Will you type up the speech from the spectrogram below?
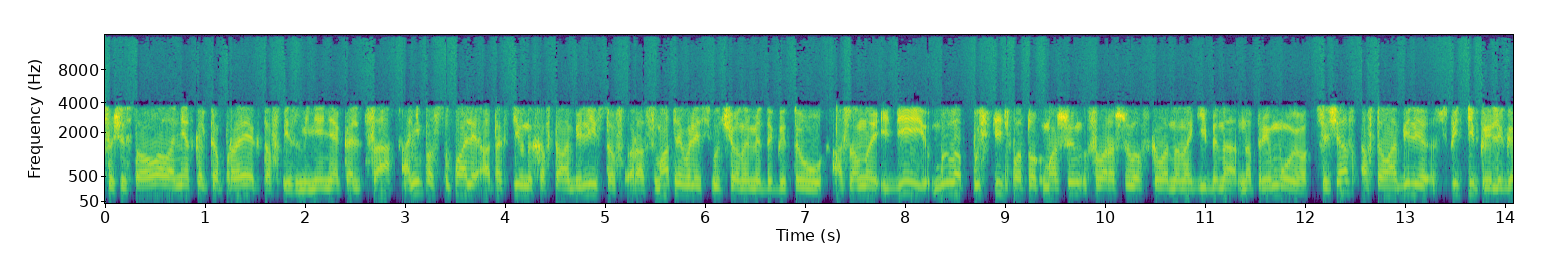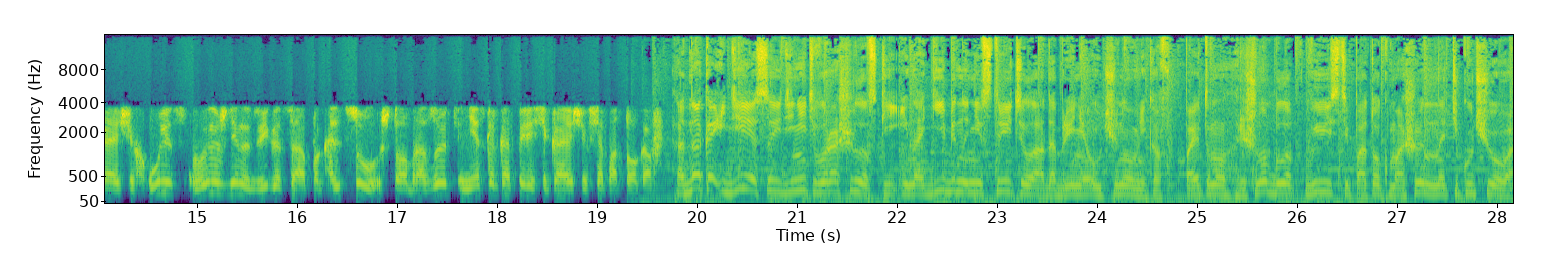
существовало несколько проектов изменения кольца. Они поступали от активных автомобилистов, рассматривались учеными ДГТУ. Основной идеей было пустить поток машин с Ворошиловского на Нагибина напрямую. Сейчас автомобили с пяти прилегающих улиц вынуждены двигаться по кольцу, что образует несколько пересекающихся потоков. Однако идея соединить Ворошиловский и Нагибина не встретила одобрения у чиновников. Поэтому решено было вывести поток машин на Текучево,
